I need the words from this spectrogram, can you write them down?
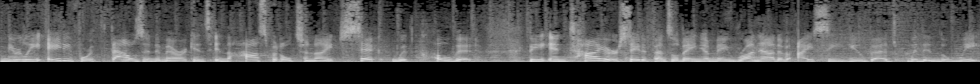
nearly 84,000 Americans in the hospital tonight sick with COVID. The entire state of Pennsylvania may run out of ICU beds within the week.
